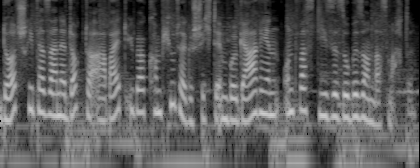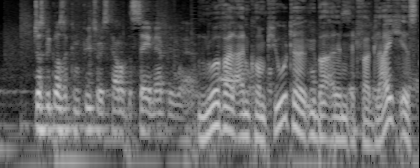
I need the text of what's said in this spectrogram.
Dort schrieb er seine Doktorarbeit über Computergeschichte in Bulgarien und was diese so besonders machte. Nur weil ein Computer überall in etwa gleich ist,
